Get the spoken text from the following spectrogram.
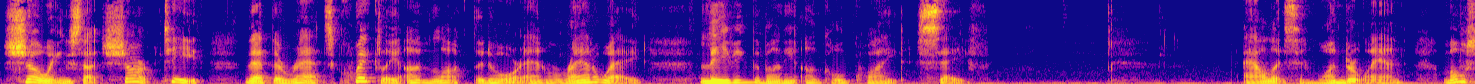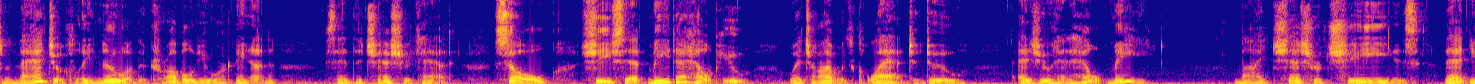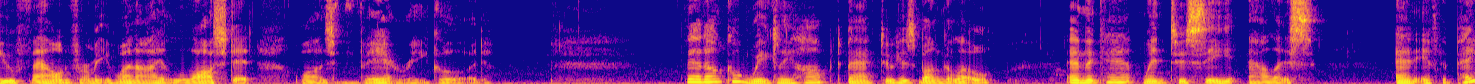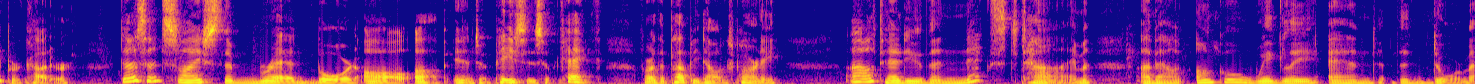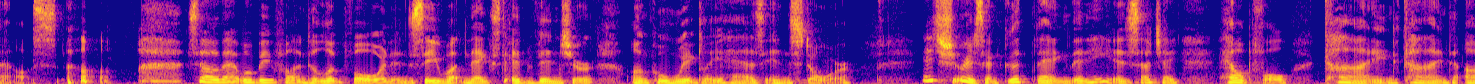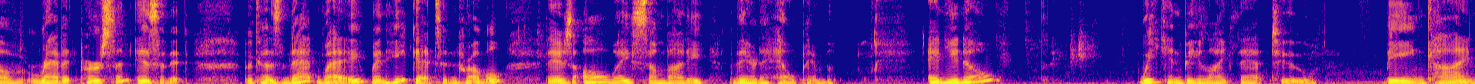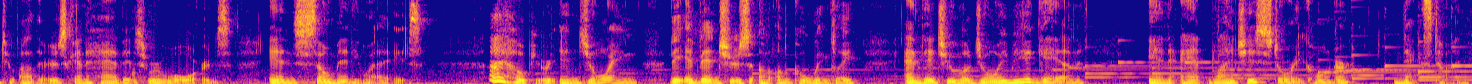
showing such sharp teeth that the rats quickly unlocked the door and ran away, leaving the bunny uncle quite safe. Alice in Wonderland most magically knew of the trouble you were in, said the Cheshire Cat. So she sent me to help you, which I was glad to do, as you had helped me. My Cheshire cheese that you found for me when I lost it was very good. Then Uncle Wiggily hopped back to his bungalow, and the cat went to see Alice. And if the paper cutter doesn't slice the breadboard all up into pieces of cake for the puppy dog's party, I'll tell you the next time about Uncle Wiggily and the Dormouse. so that will be fun to look forward and see what next adventure Uncle Wiggily has in store. It sure is a good thing that he is such a helpful, kind kind of rabbit person, isn't it? Because that way, when he gets in trouble, there's always somebody there to help him. And you know, we can be like that too. Being kind to others can have its rewards in so many ways. I hope you're enjoying the adventures of Uncle Wiggily and that you will join me again in Aunt Blanche's Story Corner next time.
